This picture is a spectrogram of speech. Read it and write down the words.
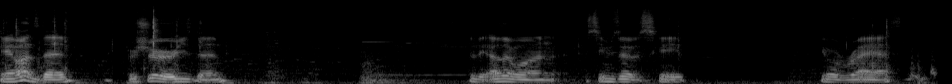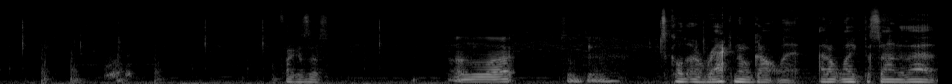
Yeah, one's dead. For sure, he's dead. But the other one seems to have escaped your wrath. fuck is this? Unlock something. It's called Arachno Gauntlet. I don't like the sound of that.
